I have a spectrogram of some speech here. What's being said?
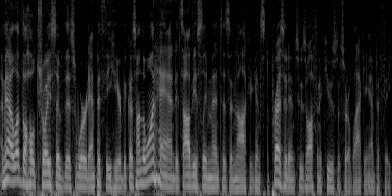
I mean, I love the whole choice of this word empathy here because on the one hand, it's obviously meant as a knock against the president, who's often accused of sort of lacking empathy,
